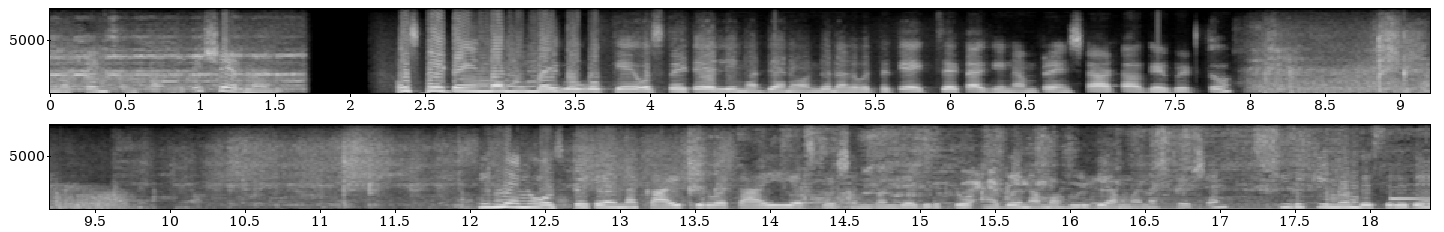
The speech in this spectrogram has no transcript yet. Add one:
ನಿಮ್ಮ ಫ್ರೆಂಡ್ಸ್ ಅಂತ ಶೇರ್ ಮಾಡಿ. ಹೊಸಪೇಟೆಯಿಂದ ಮುಂಬೈಗೆ ಹೋಗೋಕೆ ಹೊಸಪೇಟೆಯಲ್ಲಿ ಮಧ್ಯಾಹ್ನ ಒಂದು ನಲವತ್ತಕ್ಕೆ ಎಕ್ಸೈಟ್ ಆಗಿ ನಮ್ಮ ಟ್ರೈನ್ ಸ್ಟಾರ್ಟ್ ಆಗೇ ಬಿಡ್ತು. ಇನ್ನೇನು ಹೊಸಪೇಟೆಯನ್ನು ಕಾಯುತ್ತಿರುವ ತಾಯಿಯ ಸ್ಟೇಷನ್ ಬಂದೇ ಬಿಡ್ತು. ಅದೇ ನಮ್ಮ ಹುಡುಗಿ ಅಮ್ಮನ ಸ್ಟೇಷನ್ ಇದಕ್ಕೆ ಇನ್ನೊಂದು ಹೆಸರಿದೆ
